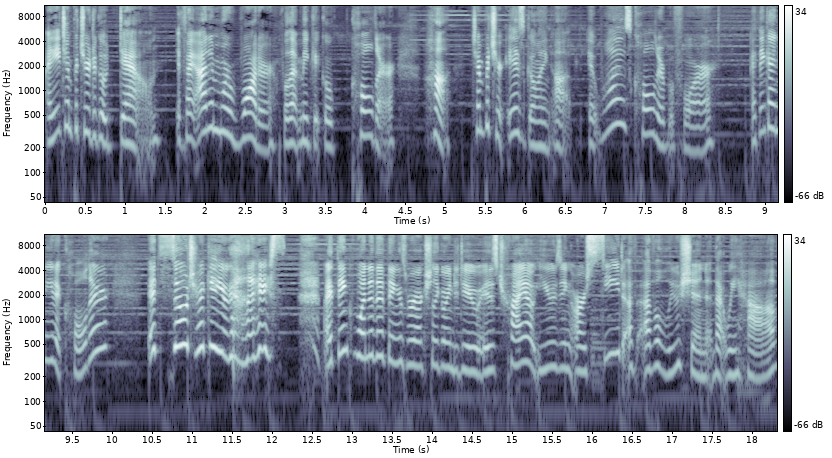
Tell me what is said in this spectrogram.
I need temperature to go down. If I add in more water, will that make it go colder? Huh, temperature is going up. It was colder before. I think I need it colder? It's so tricky, you guys! I think one of the things we're actually going to do is try out using our seed of evolution that we have.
